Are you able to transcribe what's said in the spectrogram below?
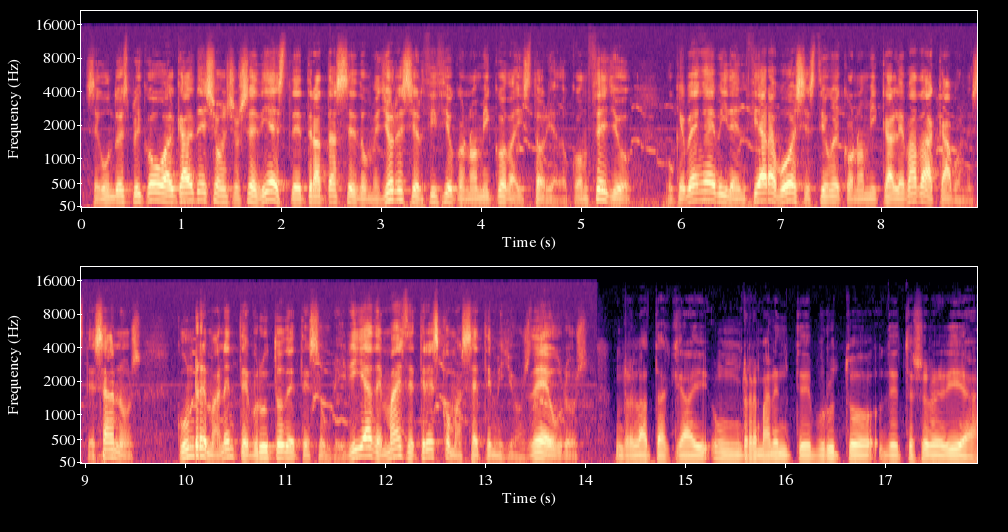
Segundo explicou o alcalde Xon Xosé Dieste, trátase do mellor exercicio económico da historia do Concello, o que ven a evidenciar a boa xestión económica levada a cabo nestes anos, cun remanente bruto de tesourería de máis de 3,7 millóns de euros. Relata que hai un remanente bruto de tesourería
